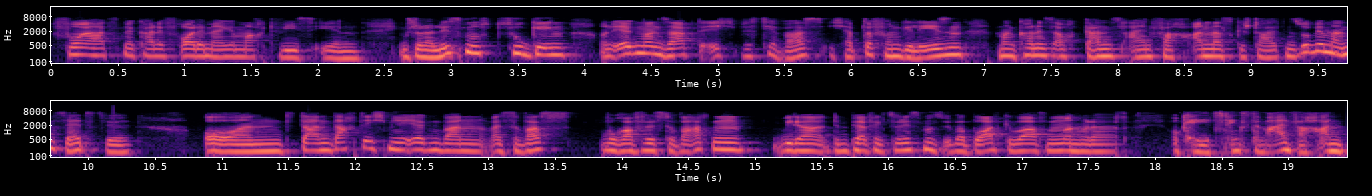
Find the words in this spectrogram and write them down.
Vorher hat es mir keine Freude mehr gemacht, wie es in, im Journalismus zuging. Und irgendwann sagte ich, wisst ihr was, ich habe davon gelesen, man kann es auch ganz einfach anders gestalten, so wie man es selbst will. Und dann dachte ich mir irgendwann, weißt du was, worauf willst du warten? Wieder den Perfektionismus über Bord geworfen und gedacht, okay, jetzt fängst du mal einfach an.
